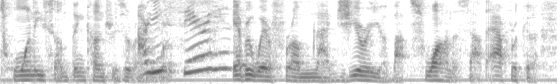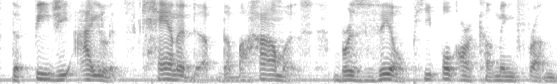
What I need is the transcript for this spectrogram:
20 something countries around Are you serious? everywhere from Nigeria, Botswana, South Africa, the Fiji Islands, Canada, the Bahamas, Brazil. People are coming from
